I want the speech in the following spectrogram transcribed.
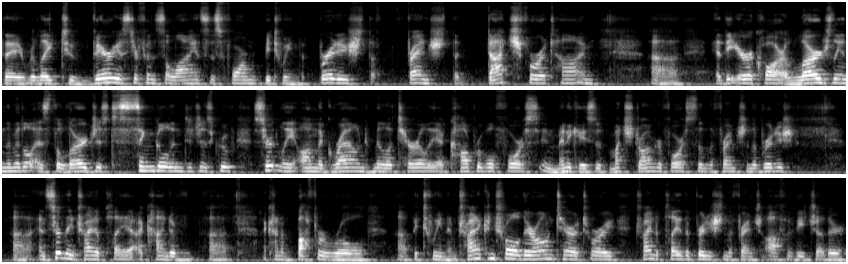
They relate to various different alliances formed between the British, the French, the Dutch for a time. Uh, the Iroquois are largely in the middle as the largest single indigenous group, certainly on the ground militarily, a comparable force, in many cases, much stronger force than the French and the British. Uh, and certainly trying to play a kind of uh, a kind of buffer role uh, between them, trying to control their own territory, trying to play the British and the French off of each other,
